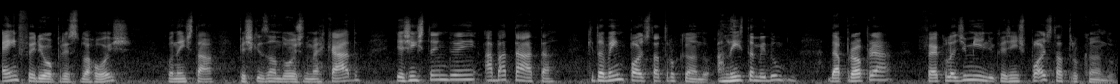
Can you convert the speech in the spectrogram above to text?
é inferior ao preço do arroz, quando a gente está pesquisando hoje no mercado. E a gente tem também a batata, que também pode estar trocando, além também do, da própria fécula de milho, que a gente pode estar trocando.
